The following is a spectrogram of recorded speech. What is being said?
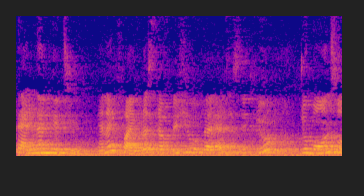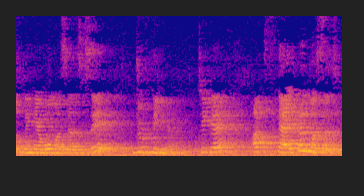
टेंडन के थ्रू है ना एक फाइब्रस टफ टिश्यू होता है जिसके थ्रू जो बॉन्स होती हैं वो मसल्स से जुड़ती हैं ठीक है अब स्केल्टल मसल्स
